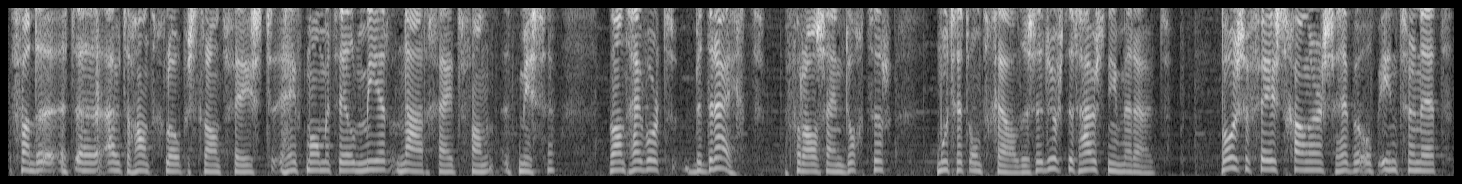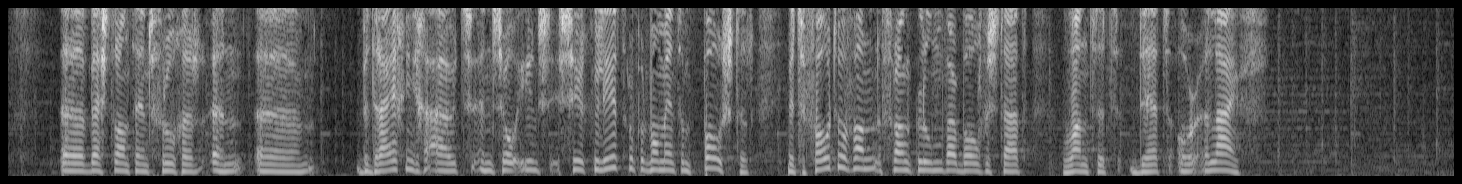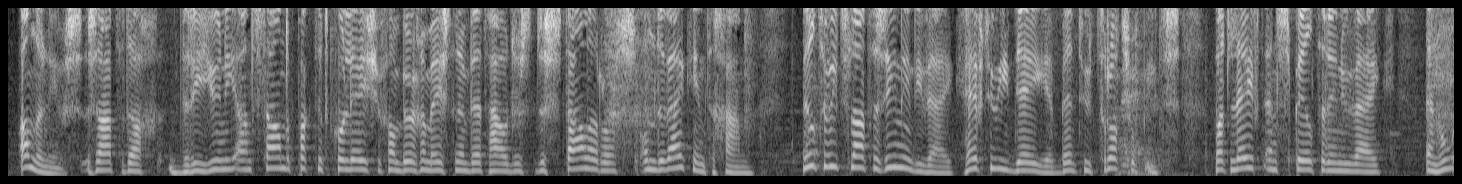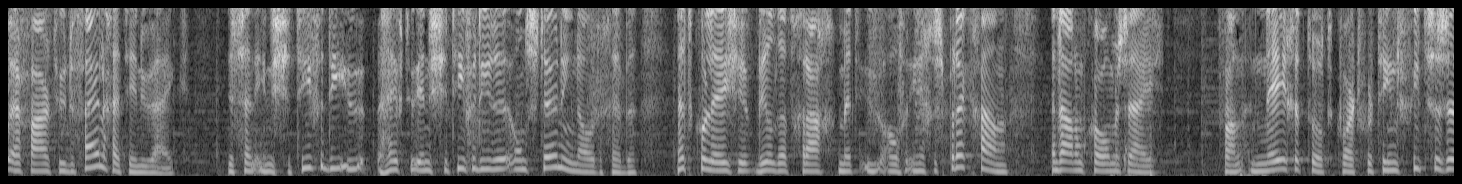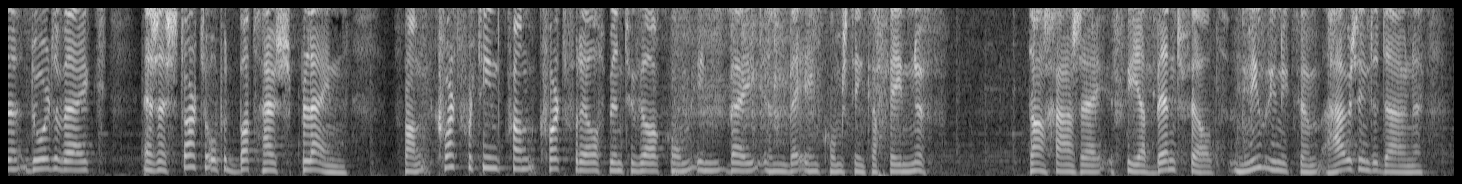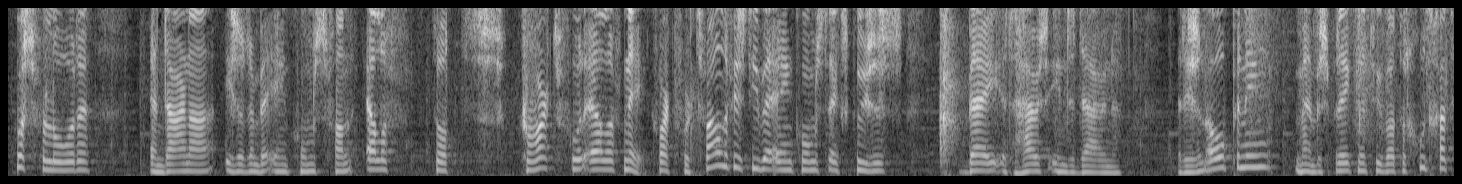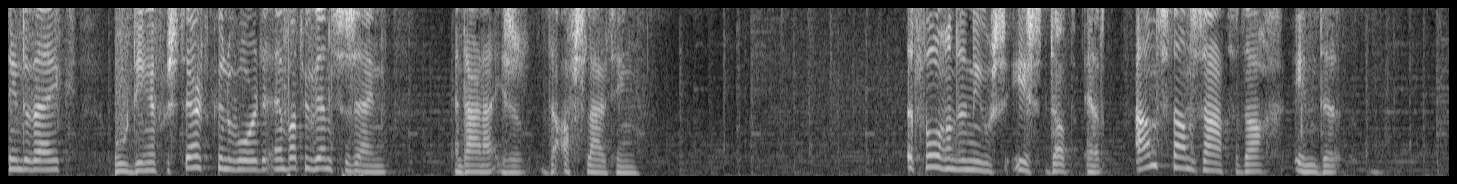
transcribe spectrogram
van de, het uh, uit de hand gelopen strandfeest... heeft momenteel meer narigheid van het missen... want hij wordt bedreigd. Vooral zijn dochter moet het ontgelden. Ze durft het huis niet meer uit. Boze feestgangers hebben op internet... Uh, bij Strandtent vroeger een uh, bedreiging geuit. En zo circuleert er op het moment een poster... met de foto van Frank Bloem waarboven staat... Wanted, Dead or Alive. Ander nieuws. Zaterdag 3 juni aanstaande pakt het college van burgemeester en wethouders de stalen ros om de wijk in te gaan. Wilt u iets laten zien in die wijk? Heeft u ideeën? Bent u trots op iets? Wat leeft en speelt er in uw wijk? En hoe ervaart u de veiligheid in uw wijk? Dit zijn initiatieven die u, heeft u initiatieven die de ondersteuning nodig hebben. Het college wil dat graag met u over in gesprek gaan. En daarom komen zij van 9 tot kwart voor 10 fietsen ze door de wijk. En zij starten op het Badhuisplein. Van kwart voor tien, van kwart voor elf bent u welkom in, bij een bijeenkomst in Café Nuf. Dan gaan zij via Bentveld, Nieuw Unicum, Huis in de Duinen, Kost Verloren. En daarna is er een bijeenkomst van 11 tot kwart voor 11. Nee, kwart voor 12 is die bijeenkomst, excuses, bij het Huis in de Duinen. Er is een opening, men bespreekt met u wat er goed gaat in de wijk... hoe dingen versterkt kunnen worden en wat uw wensen zijn... En daarna is er de afsluiting. Het volgende nieuws is dat er aanstaande zaterdag in de...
